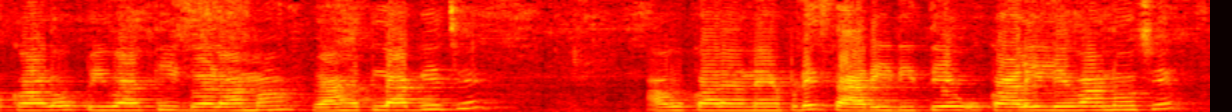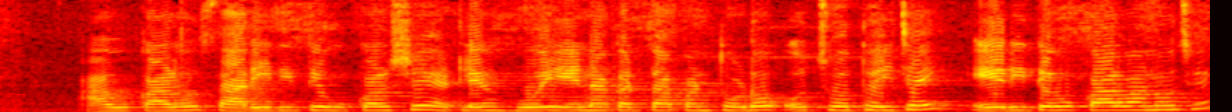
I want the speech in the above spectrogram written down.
ઉકાળો પીવાથી ગળામાં રાહત લાગે છે. આ ઉકાળાને આપણે સારી રીતે ઉકાળી લેવાનો છે. આ ઉકાળો સારી રીતે ઉકળશે એટલે હોય એના કરતાં પણ થોડો ઓછો થઈ જાય એ રીતે ઉકાળવાનો છે.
